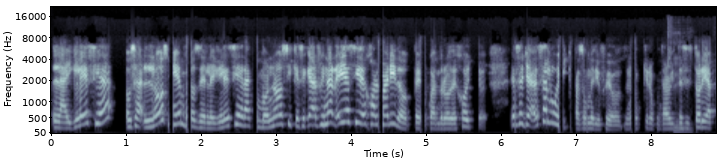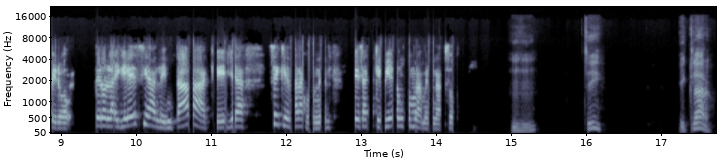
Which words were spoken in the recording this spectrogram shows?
la iglesia, o sea, los miembros de la iglesia era como, no, sí que se queda. Al final, ella sí dejó al marido, pero cuando lo dejó, eso ya es algo que pasó medio feo, no quiero contar ahorita esa historia, pero, pero la iglesia alentaba a que ella se quedara con él, pese a que vieron cómo la amenazó. Sí, y claro.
